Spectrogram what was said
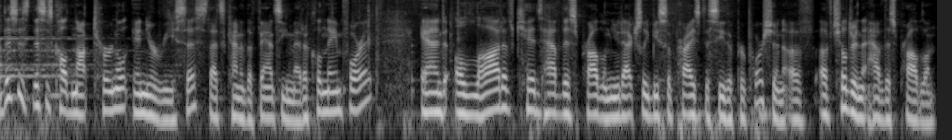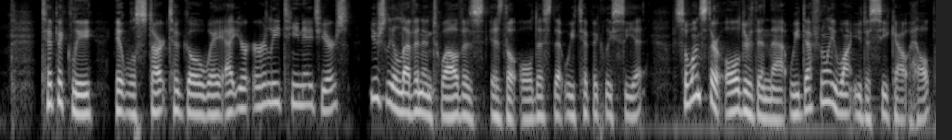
this is this is called nocturnal enuresis. That's kind of the fancy medical name for it. And a lot of kids have this problem. You'd actually be surprised to see the proportion of, of children that have this problem. Typically, it will start to go away at your early teenage years. Usually 11 and 12 is, is the oldest that we typically see it. So once they're older than that, we definitely want you to seek out help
